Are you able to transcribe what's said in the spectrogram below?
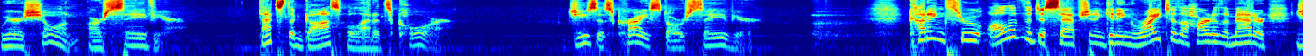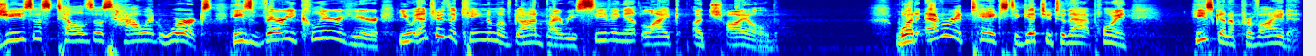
We are shown our Savior. That's the gospel at its core. Jesus Christ, our Savior. Cutting through all of the deception and getting right to the heart of the matter, Jesus tells us how it works. He's very clear here. You enter the kingdom of God by receiving it like a child. Whatever it takes to get you to that point, He's going to provide it.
